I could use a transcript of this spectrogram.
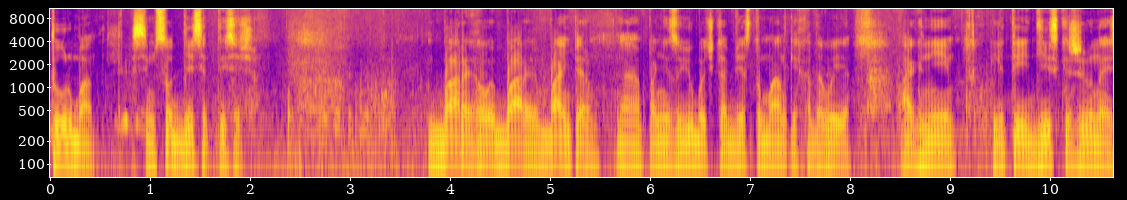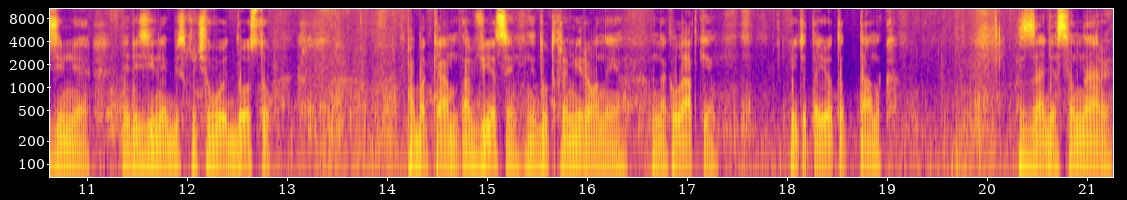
Турбо 710 тысяч. Бары, ой, бары, бампер, э, по низу юбочка, обвес туманки, ходовые огни, литые диски, жирная зимняя резина, бесключевой доступ. По бокам обвесы идут хромированные накладки. Видите, Toyota танк. Сзади сонары.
